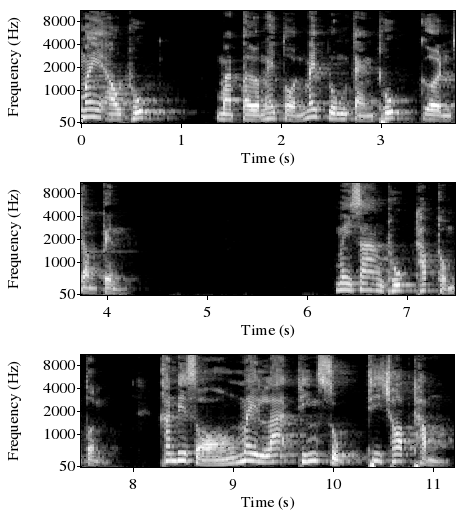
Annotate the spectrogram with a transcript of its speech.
ไม่เอาทุกข์มาเติมให้ตนไม่ปรุงแต่งทุกข์เกินจำเป็น ไม่สร้างทุกข์ทับถมตน ขั้นที่สองไม่ละทิ้งสุขที่ชอบทำ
